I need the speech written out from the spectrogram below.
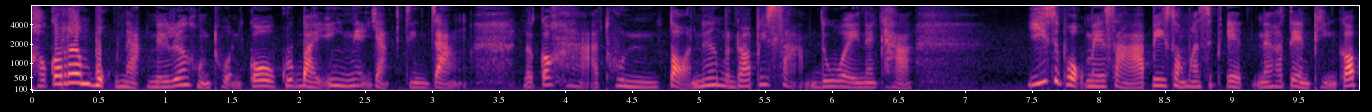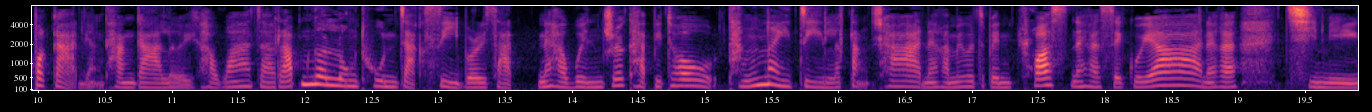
เขาก็เริ่มบุกหนักในเรื่องของ团购 group buying เนี่ยอย่างจริงจัง แล้วก็หาทุนต่อเนื่องเป็นรอบที่ 3 ด้วยนะคะ 26 เมษายนปี 2011 นะคะ เตียนผิงก็ประกาศอย่างทางการเลยค่ะ ว่าจะรับเงินลงทุนจาก 4 บริษัทนะคะ Venture Capital ทั้งในจีนและต่างชาตินะคะ ไม่ว่าจะเป็น Trust นะคะ Sequoia นะคะ Qiming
